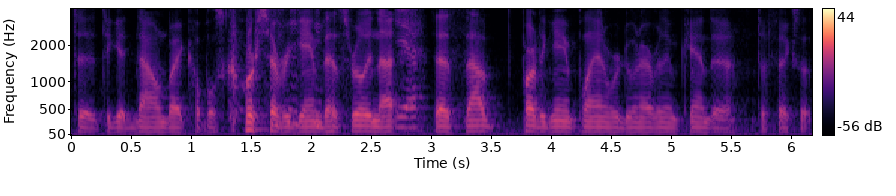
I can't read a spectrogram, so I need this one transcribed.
to, to get down by a couple scores every game. That's really not yep. that's not part of the game plan. We're doing everything we can to, to fix it.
